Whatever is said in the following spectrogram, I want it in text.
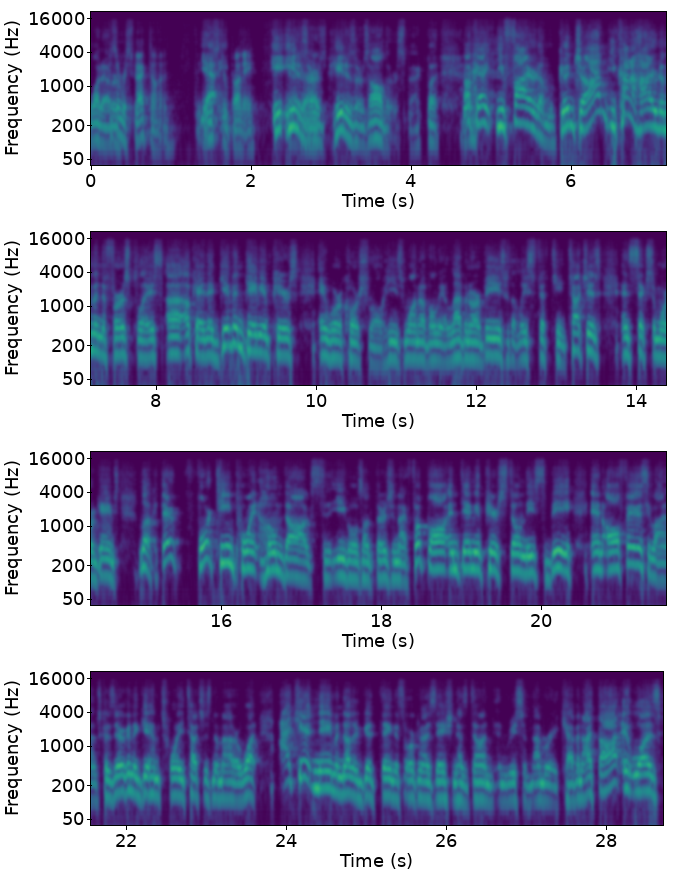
whatever. Put some respect on yeah, Easter Bunny. He, he deserves he deserves all the respect. But okay, you fired him. Good job. You kind of hired him in the first place. Uh, okay, they've given Dameon Pierce a workhorse role. He's one of only 11 RBs with at least 15 touches and six or more games. Look, they're 14 point home dogs to the Eagles on Thursday Night Football, and Dameon Pierce still needs to be in all fantasy lineups because they're going to get him 20 touches no matter what. I can't name another good thing this organization has done in recent memory, Kevin. I thought it was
